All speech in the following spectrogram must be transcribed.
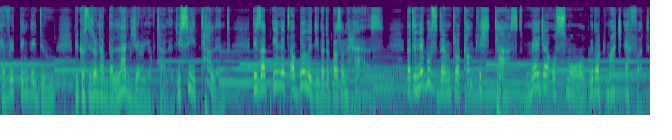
everything they do because they don't have the luxury of talent. You see, talent is that innate ability that a person has that enables them to accomplish tasks, major or small, without much effort.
